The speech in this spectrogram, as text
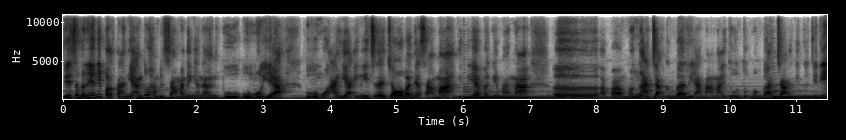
Jadi sebenarnya ini pertanyaan tuh hampir sama dengan yang Bu Umu ya. Bu Umu Ayah ini saya jawabannya sama gitu ya bagaimana eh, apa mengajak kembali anak-anak itu untuk membaca gitu. Jadi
